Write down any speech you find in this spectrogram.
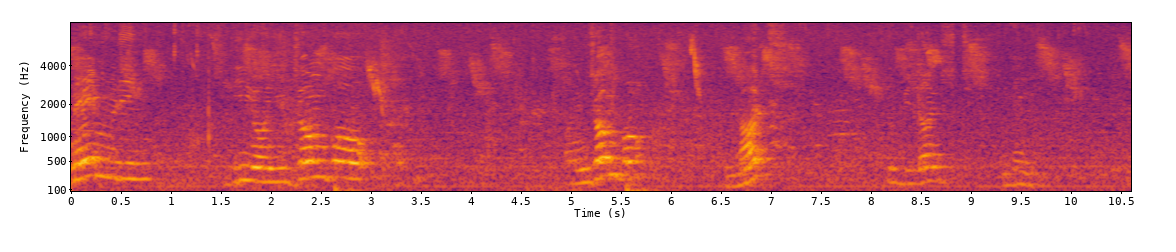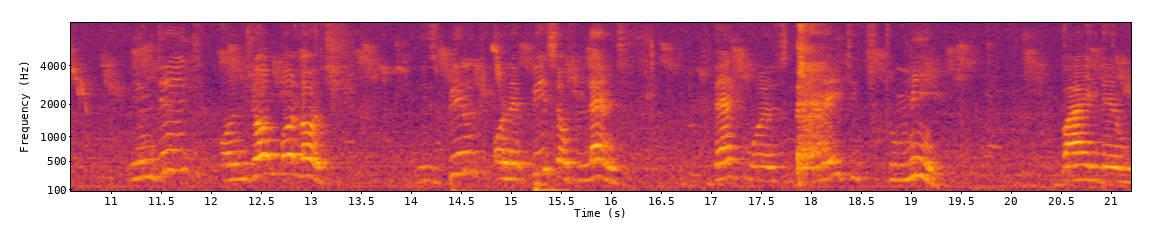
namely the Onjombo, Onjombo Lodge to be launched today. Indeed, Onjombo Lodge is built on a piece of land that was donated to me by the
